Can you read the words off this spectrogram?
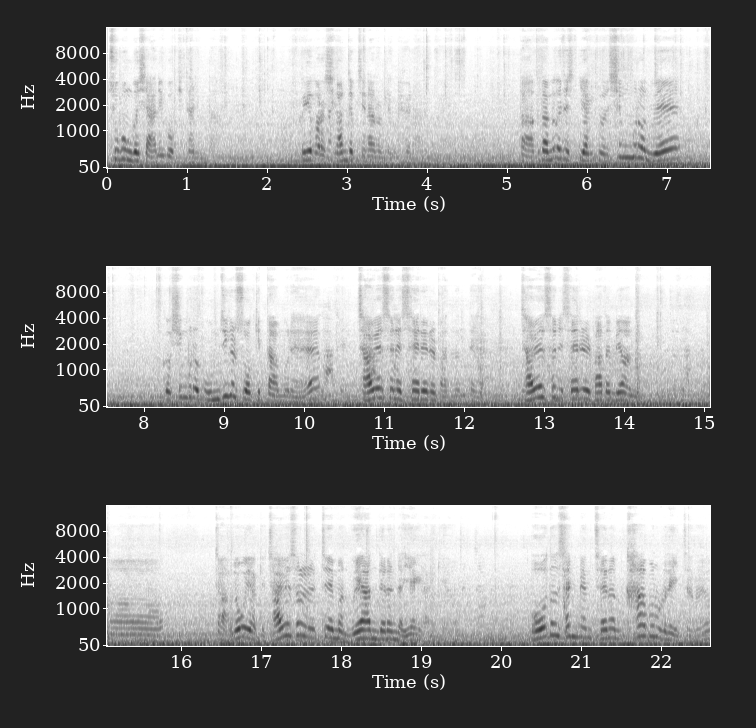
죽은 것이 아니고 기다린다. 그게 바로 시간적 진화를 내가 표현하는 거예요. 아, 그 다음에 어제 이야기했지만 식물은 왜, 그 식물은 움직일 수 없기 때문에 자외선의 세례를 받는데, 자외선의 세례를 받으면, 어, 자, 요거 이야기. 자외선을 쬐면 왜 안 되느냐 이야기 할게요. 모든 생명체는 카본으로 되어 있잖아요.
